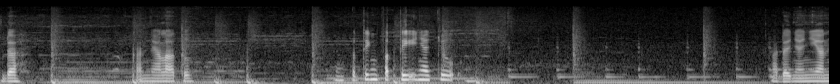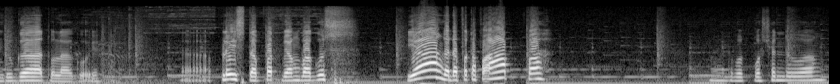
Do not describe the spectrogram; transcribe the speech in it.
udah. Kan nyala tuh. Yang penting petinya cuk. Ada nyanyian juga tuh lagu ya, ya please dapat yang bagus. Ya nggak dapat apa-apa. Nah, dapat potion doang.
